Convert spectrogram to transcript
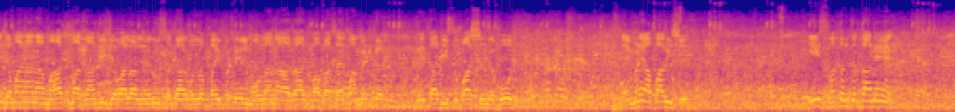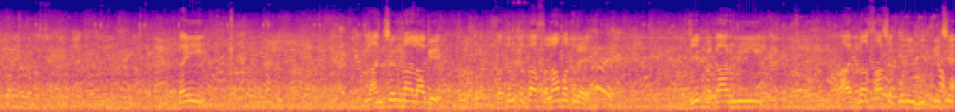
એ જમાનાના મહાત્મા ગાંધી, જવાહરલાલ નહેરુ, સરદાર વલ્લભભાઈ પટેલ, મૌલાના આઝાદ બાબા સાહેબ આંબેડકર, નેતાજી સુભાષચંદ્ર બોઝ, એમણે અપાવી છે. એ સ્વતંત્રતાને કંઈ લાંછન ના લાગે, સ્વતંત્રતા સલામત રહે, જે પ્રકારની આજના શાસકોની વૃત્તિ છે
